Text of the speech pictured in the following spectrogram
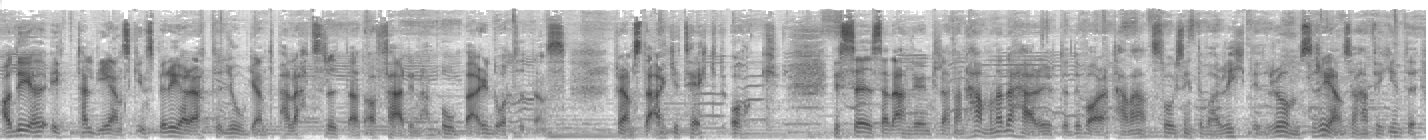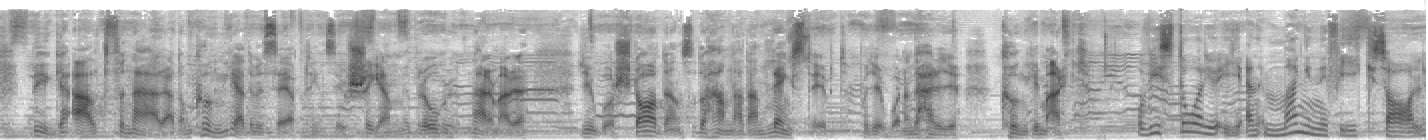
Ja, det är italiensk inspirerat jugendpalats ritat av Ferdinand Boberg, dåtidens främsta arkitekt. Och det sägs att anledningen till att han hamnade här ute det var att han ansågs inte vara riktigt rumsren så han fick inte bygga allt för nära de kungliga, det vill säga prins Eugen med bror närmare Djurgårdsstaden. Så då hamnade han längst ut på Djurgården. Det här är ju kunglig mark. Och vi står ju i en magnifik sal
